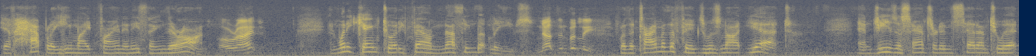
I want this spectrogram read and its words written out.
if haply he might find anything thereon. all right, And when he came to it, he found nothing but leaves, nothing but leaves. for the time of the figs was not yet. And Jesus answered and said unto it,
